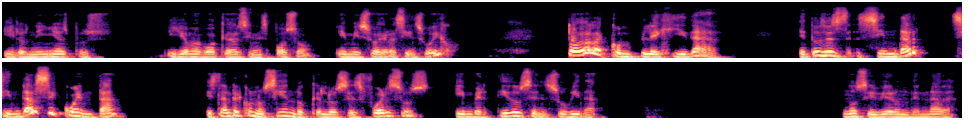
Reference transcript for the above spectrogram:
y los niños, pues, y yo me voy a quedar sin esposo y mi suegra sin su hijo. Toda la complejidad. Entonces, sin, dar, sin darse cuenta, están reconociendo que los esfuerzos invertidos en su vida no sirvieron de nada.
